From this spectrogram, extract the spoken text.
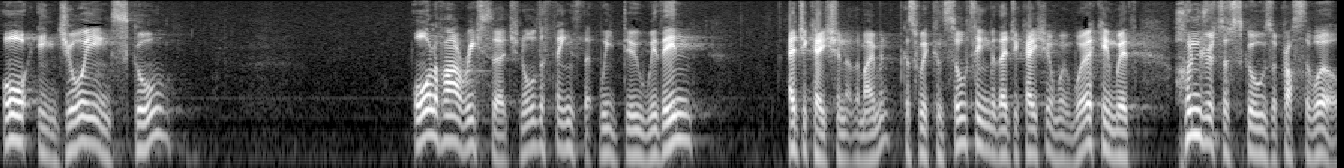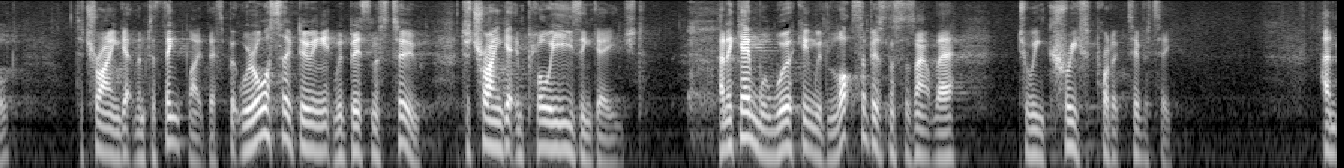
or enjoying school? All of our research and all the things that we do within education at the moment, because we're consulting with education, we're working with hundreds of schools across the world to try and get them to think like this, but we're also doing it with business too to try and get employees engaged. And again, we're working with lots of businesses out there to increase productivity. And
